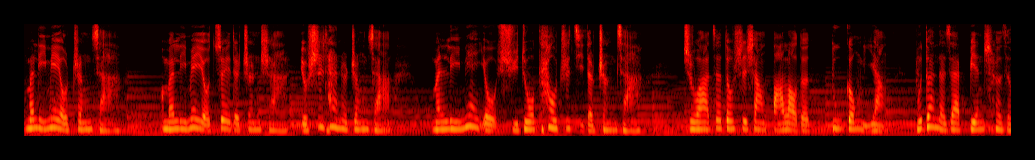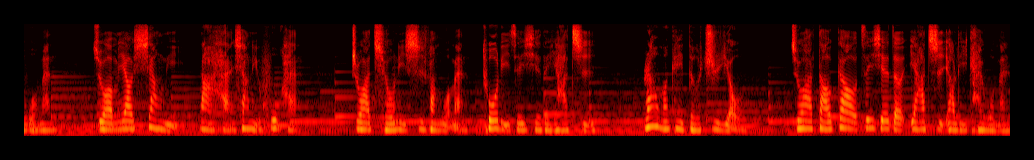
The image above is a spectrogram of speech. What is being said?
我们里面有挣扎，我们里面有罪的挣扎，有试探的挣扎，我们里面有许多靠自己的挣扎。主啊，这都是像法老的督工一样，不断的在鞭策着我们。主啊，我们要向你呐喊，向你呼喊。主啊，求你释放我们，脱离这些的压制。让我们可以得自由，主啊，祷告这些的压制要离开我们，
